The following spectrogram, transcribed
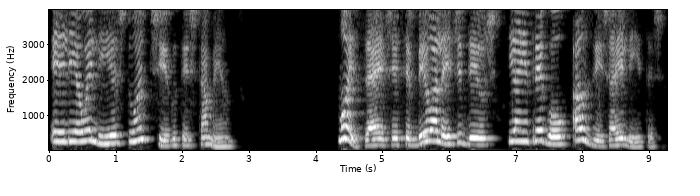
Ele é o Elias do Antigo Testamento. Moisés recebeu a lei de Deus e a entregou aos israelitas.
